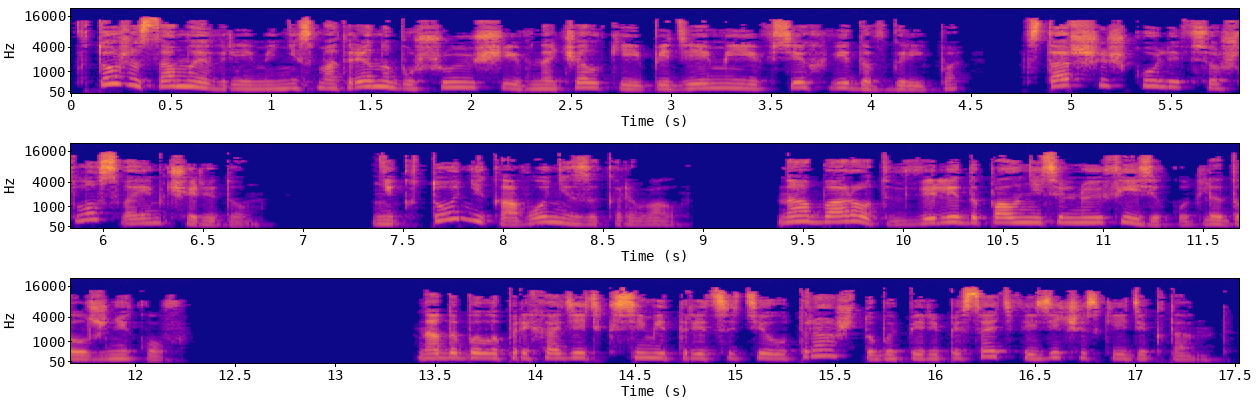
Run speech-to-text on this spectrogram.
В то же самое время, несмотря на бушующие в началке эпидемии всех видов гриппа, в старшей школе все шло своим чередом. Никто никого не закрывал. Наоборот, ввели дополнительную физику для должников. Надо было приходить к 7.30 утра, чтобы переписать физический диктант.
